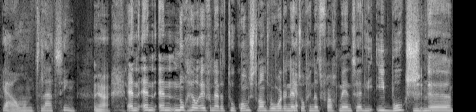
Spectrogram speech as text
ja, om hem te laten zien. Ja, en, en, en nog heel even naar de toekomst. Want we hoorden net ja. toch in dat fragment, hè, die e-books... Mm -hmm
